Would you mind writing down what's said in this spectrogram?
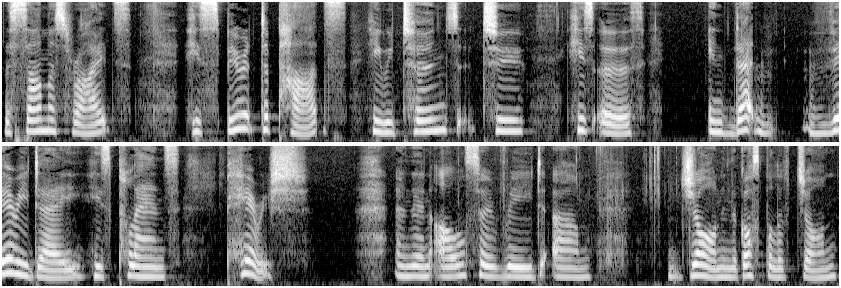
the psalmist writes, His spirit departs, he returns to his earth. In that very day, his plans perish. And then I'll also read um, John in the Gospel of John,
